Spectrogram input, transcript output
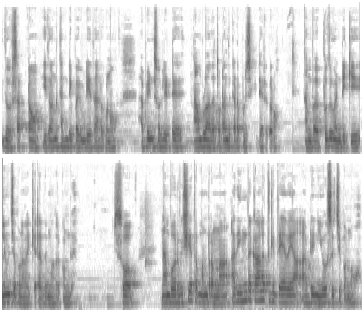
இது ஒரு சட்டம் இது வந்து கண்டிப்பாக இப்படி தான் இருக்கணும் அப்படின்னு சொல்லிட்டு நாம்ளும் அதை தொடர்ந்து கடைப்பிடிச்சிக்கிட்டே இருக்கிறோம். நம்ம புது வண்டிக்கு எலுமிச்சப்பழம் வைக்கிறது முதற்கொண்டு ஸோ நம்ம ஒரு விஷயத்த பண்ணுறோம்னா அது இந்த காலத்துக்கு தேவையா அப்படின்னு யோசித்து பண்ணுவோம்.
